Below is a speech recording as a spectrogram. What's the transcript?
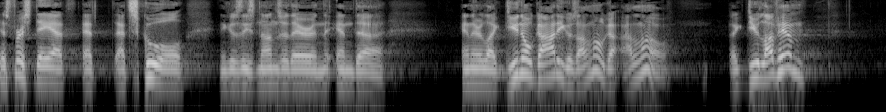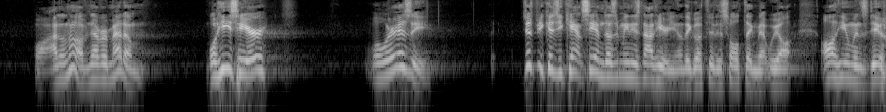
his first day at, at, at school. And he goes, these nuns are there, and, and, uh, and they're like, do you know God? He goes, I don't know God. I don't know. Like, do you love him? Well, I don't know. I've never met him. Well, he's here. Well, where is he? Just because you can't see him doesn't mean he's not here. You know, they go through this whole thing that we all, all humans do.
